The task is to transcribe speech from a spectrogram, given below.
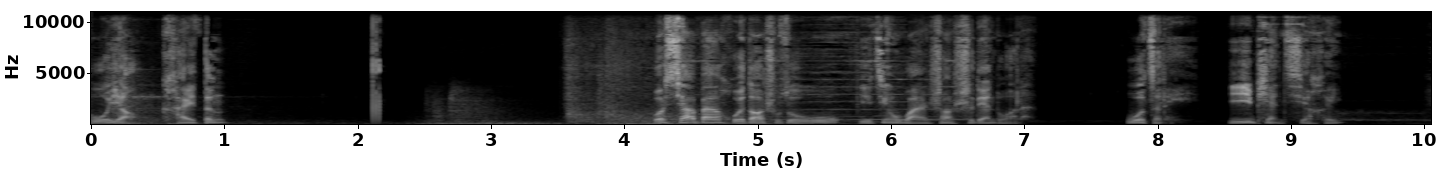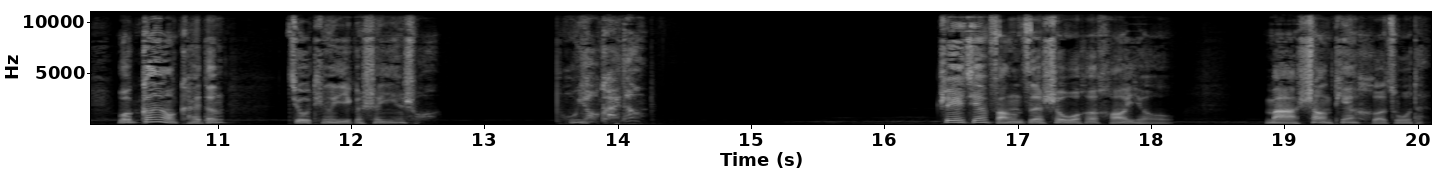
不要开灯。我下班回到出租屋，已经晚上十点多了，屋子里一片漆黑。我刚要开灯，就听一个声音说：“不要开灯。”这间房子是我和好友马上天合租的。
